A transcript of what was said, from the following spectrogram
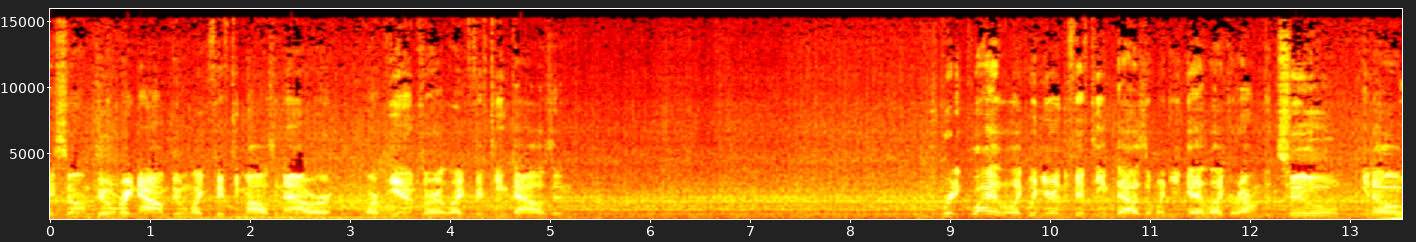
Okay, so I'm doing right now, I'm doing like 50 miles an hour. RPMs are at like 15,000. It's pretty quiet like when you're in the 15,000. When you get like around the 2, you know,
